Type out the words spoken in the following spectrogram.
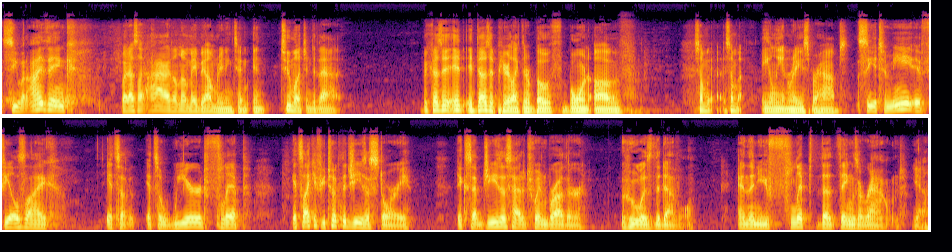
See what I think But I was like, I don't know. Maybe I'm reading too in too much into that because it, it, it does appear like they're both born of some some alien race, perhaps. see to me it feels like it's a it's a weird flip it's like if you took the jesus story except jesus had a twin brother who was the devil and then you flip the things around Yeah,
